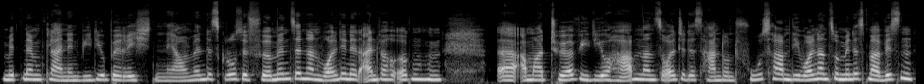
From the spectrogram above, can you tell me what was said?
mit einem kleinen Video berichten. Ja, und wenn das große Firmen sind, dann wollen die nicht einfach irgendein äh, Amateurvideo haben, dann sollte das Hand und Fuß haben. Die wollen dann zumindest mal wissen,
